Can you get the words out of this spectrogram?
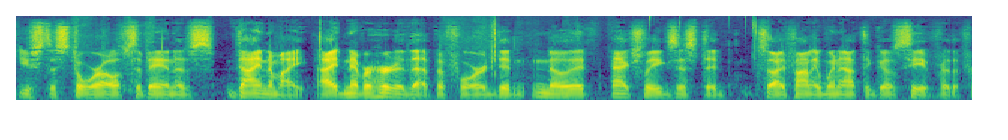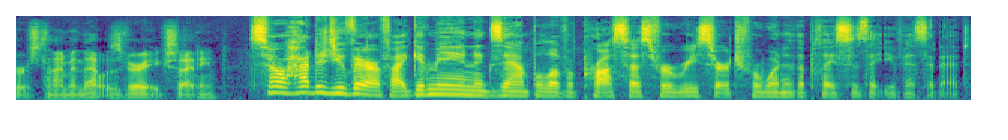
used to store all of Savannah's dynamite. I'd never heard of that before, didn't know it actually existed. So I finally went out to go see it for the first time, and that was very exciting. So, how did you verify? Give me an example of a process for research for one of the places that you visited.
